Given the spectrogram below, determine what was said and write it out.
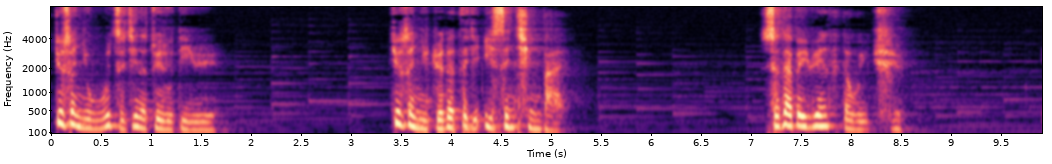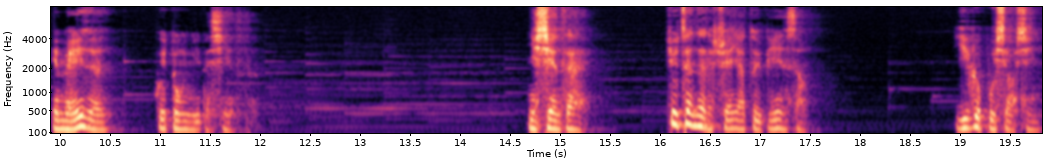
就算你无止境的坠入地狱，就算你觉得自己一身清白，实在被冤死的委屈，也没人会懂你的心思。你现在就站在了悬崖最边上。一个不小心，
